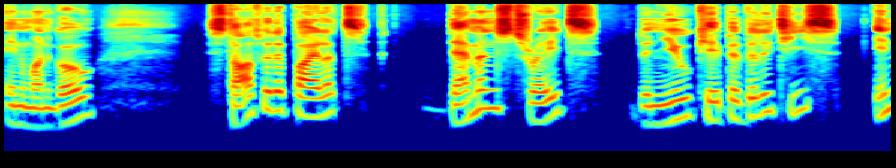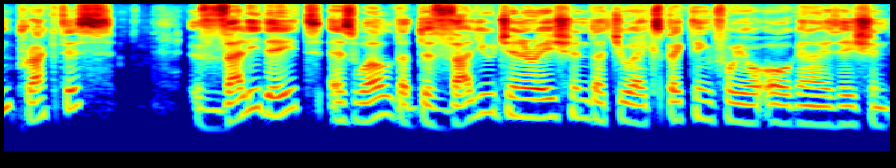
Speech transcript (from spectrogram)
in one go. Start with a pilot, demonstrate the new capabilities in practice, validate as well that the value generation that you are expecting for your organization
